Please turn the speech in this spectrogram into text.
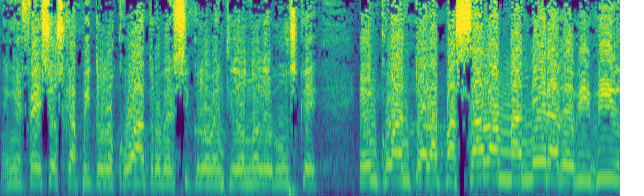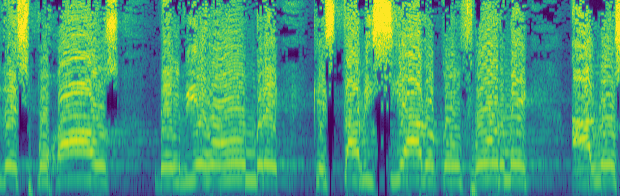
En Efesios capítulo 4, versículo 22, no le busque. En cuanto a la pasada manera de vivir, despojaos del viejo hombre que está viciado conforme a los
